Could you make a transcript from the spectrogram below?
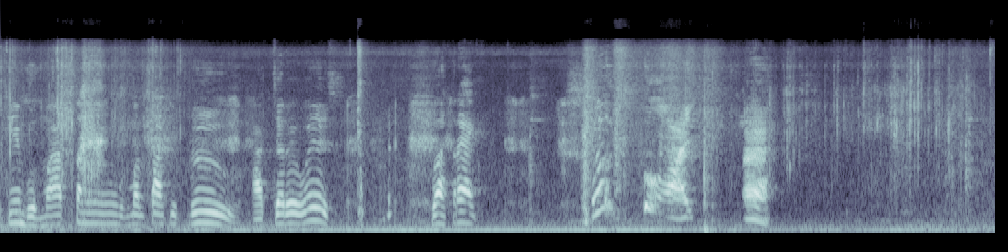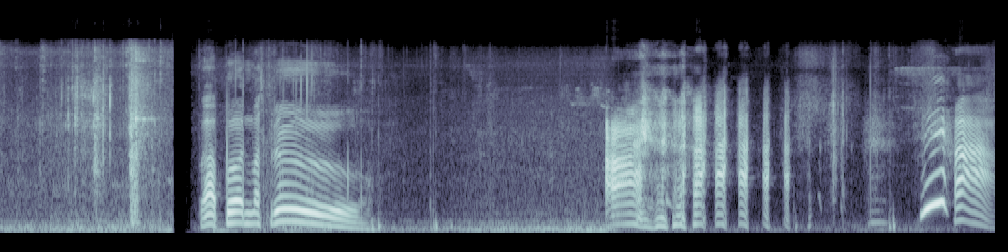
Iki mbuh mateng, mbuh mentah ki, Bro. Hajar wis. Buah trek. Ah. babon mas bro ah Hiha.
